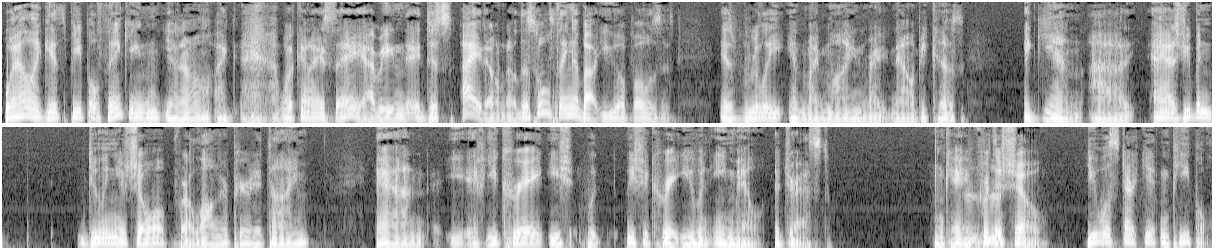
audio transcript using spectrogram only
Well, it gets people thinking, you know, I, what can I say? I mean, it just, I don't know. This whole thing about UFOs is, is really in my mind right now because, again, uh, as you've been doing your show for a longer period of time, and if you create, you should, we should create you an email address, okay, mm-hmm. for the show. You will start getting people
